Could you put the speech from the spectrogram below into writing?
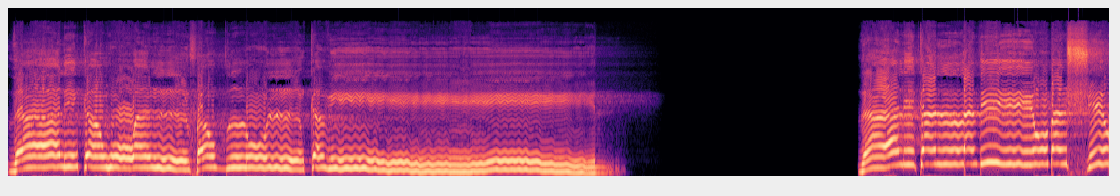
ذلك هو الفضل الكبير. ذلك الذي يبشر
